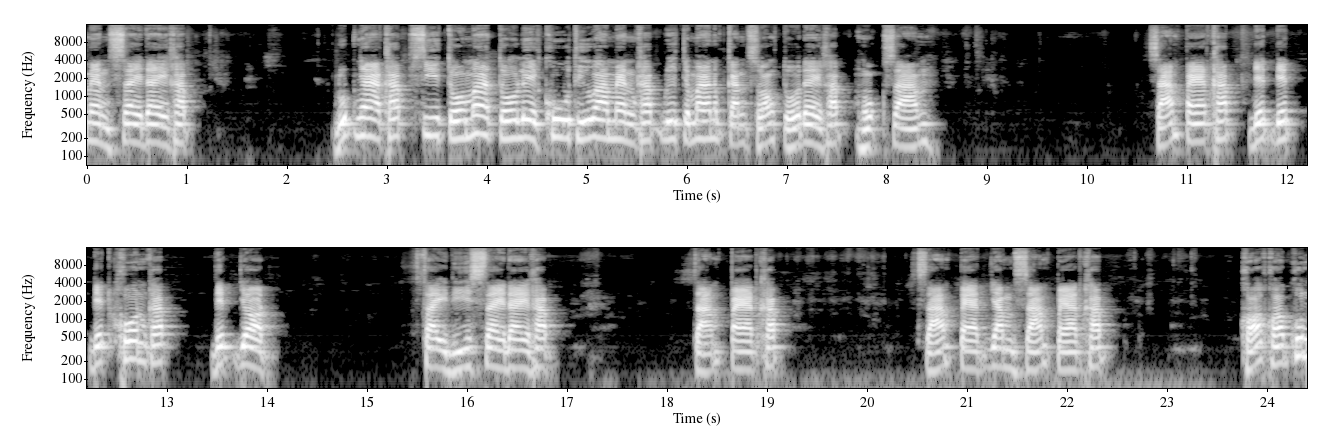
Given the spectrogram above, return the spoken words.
แม่นใส่ได้ครับ ลุดยาครับสี่ตัวมาโตเลขคู่ถือว่าแม่นครับ หรือจะมานับกันสองตัวได้ครับหกสามสามแปดครับ เด็ดเด็ดเด็ดโค่นครับ เด็ดยอด ใส่ดีใส่ได้ครับสามแปดครับสามแปดยำสามแปดครับ ขอขอบคุณ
